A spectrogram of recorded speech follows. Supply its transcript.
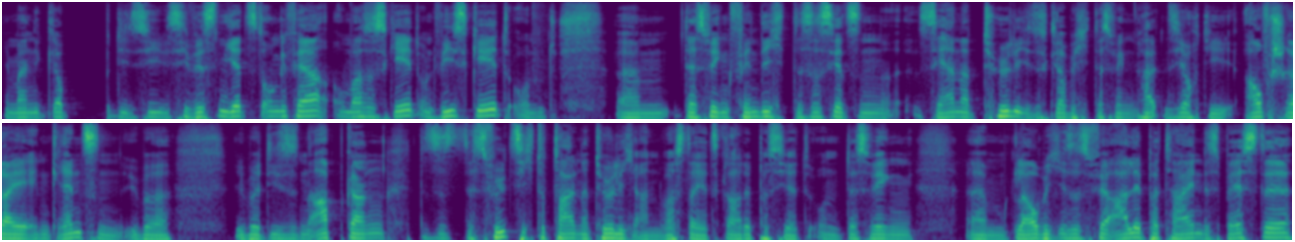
ich meine, ich glaube, die, sie, sie wissen jetzt ungefähr, um was es geht und wie es geht und ähm, deswegen finde ich, das ist jetzt ein sehr natürliches, glaube ich, deswegen halten sich auch die Aufschreie in Grenzen über über diesen Abgang. Das ist, das fühlt sich total natürlich an, was da jetzt gerade passiert und deswegen ähm, glaube ich, ist es für alle Parteien das Beste,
